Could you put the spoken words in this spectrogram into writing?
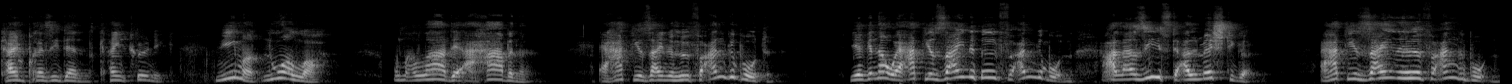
Kein Präsident, kein König. Niemand, nur Allah. Und Allah, der Erhabene, er hat dir seine Hilfe angeboten. Ja genau, er hat dir seine Hilfe angeboten. Al-Aziz, der Allmächtige. Er hat dir seine Hilfe angeboten.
